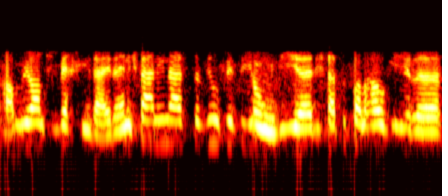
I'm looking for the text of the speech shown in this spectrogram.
ambulances weg zien rijden. En ik sta nu naast de Wilfried de Jong, die, die staat toevallig ook hier.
